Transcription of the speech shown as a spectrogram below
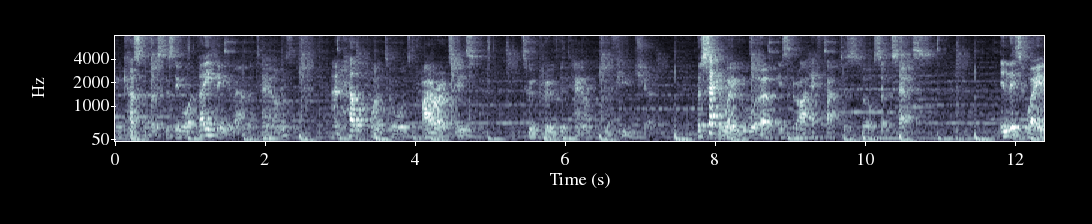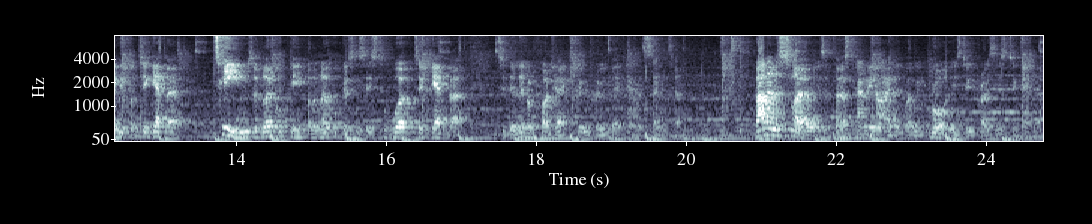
and customers to see what they think about the towns and help point towards priorities to improve the town in the future. The second way we work is through our F Factors for Success. In this way we put together teams of local people and local businesses to work together to deliver projects to improve their town centre. Ballinasloe is the first town in Ireland where we brought these two processes together.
